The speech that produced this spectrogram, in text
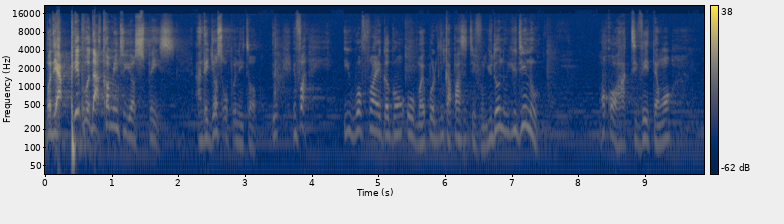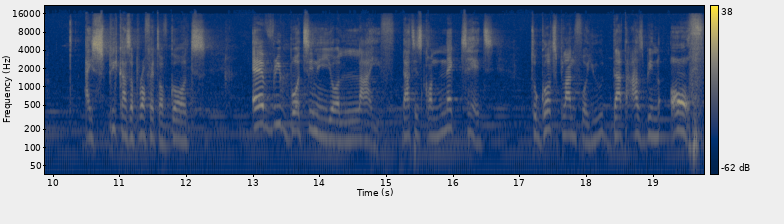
But there are people that come into your space and they just open it up. In fact, you fúnra ẹ̀ gangan o mọ̀ ẹ́ pé o ní capacity fún you don't know you didn't know. Activate wọ́n. I speak as a prophet of God. Every button in your life that is connected to God's plan for you that has been off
